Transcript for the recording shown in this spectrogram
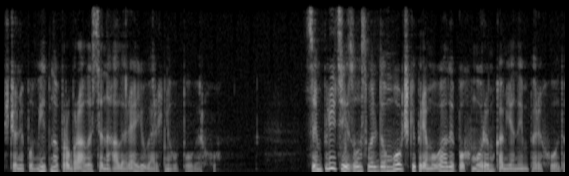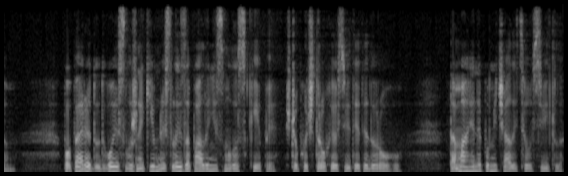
що непомітно пробралася на галерею верхнього поверху. Симпліцій з Освальдом мовчки прямували похмурим кам'яним переходом. Попереду двоє служників несли запалені смолоскипи, щоб хоч трохи освітити дорогу. Та маги не помічали цього світла.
